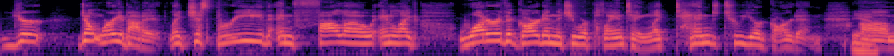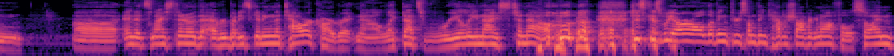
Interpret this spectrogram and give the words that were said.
you're don't worry about it. Like just breathe and follow and like water the garden that you were planting like tend to your garden yeah. um uh, and it's nice to know that everybody's getting the tower card right now. Like that's really nice to know, just because we are all living through something catastrophic and awful. So I'm,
